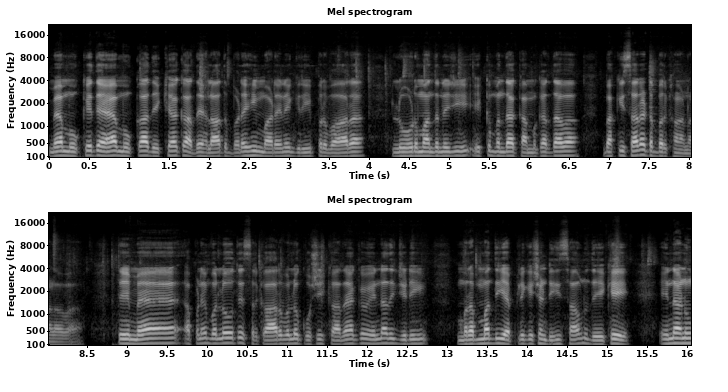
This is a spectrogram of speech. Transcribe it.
ਮੈਂ ਮੌਕੇ ਤੇ ਆਇਆ ਮੌਕਾ ਦੇਖਿਆ ਘਰ ਦੇ ਹਾਲਾਤ ਬੜੇ ਹੀ ਮਾੜੇ ਨੇ ਗਰੀਬ ਪਰਿਵਾਰ ਆ। ਲੋੜਵੰਦ ਨੇ ਜੀ ਇੱਕ ਬੰਦਾ ਕੰਮ ਕਰਦਾ ਵਾ ਬਾਕੀ ਸਾਰਾ ਟੱਬਰ ਖਾਣ ਵਾਲਾ ਵਾ। ਤੇ ਮੈਂ ਆਪਣੇ ਵੱਲੋਂ ਤੇ ਸਰਕਾਰ ਵੱਲੋਂ ਕੋਸ਼ਿਸ਼ ਕਰ ਰਿਹਾ ਕਿ ਇਹਨਾਂ ਦੀ ਜਿਹੜੀ ਮੁਰੰਮਤ ਦੀ ਐਪਲੀਕੇਸ਼ਨ ਡੀ ਸਾਹਿਬ ਨੂੰ ਦੇ ਕੇ ਇਹਨਾਂ ਨੂੰ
